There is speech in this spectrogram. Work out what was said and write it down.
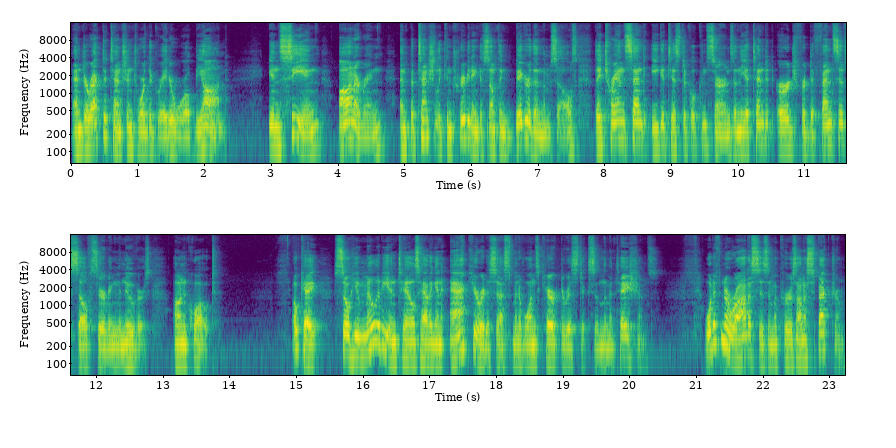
and direct attention toward the greater world beyond. In seeing, honoring, and potentially contributing to something bigger than themselves, they transcend egotistical concerns and the attendant urge for defensive, self serving maneuvers. Unquote. Okay, so humility entails having an accurate assessment of one's characteristics and limitations. What if neuroticism occurs on a spectrum,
